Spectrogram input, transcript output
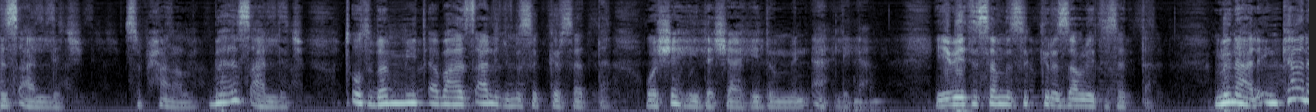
ህፃን ልጅ ስብሓንላህ በህፃን ልጅ ጡት በሚጠባ ህፃን ልጅ ምስክር ሰጠ ወሸሂደ ሻሂዱ ምን አህሊሃ የቤተሰብ ምስክር እዛው ላይ ተሰጠ ምን አለ ኢንካነ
